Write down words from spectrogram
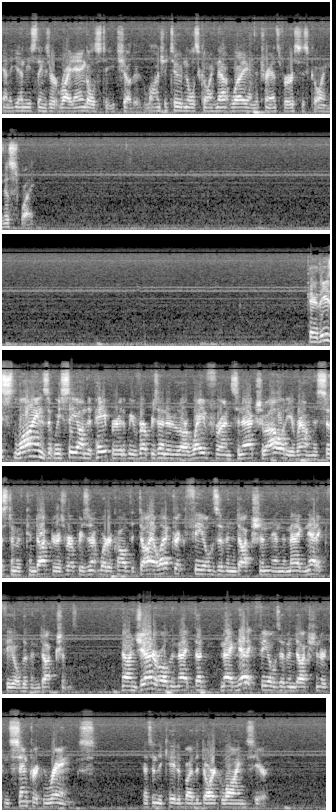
And again, these things are at right angles to each other. The longitudinal is going that way, and the transverse is going this way. Okay, these lines that we see on the paper that we've represented our wave fronts in actuality around this system of conductors represent what are called the dielectric fields of induction and the magnetic field of inductions. Now in general, the, mag the magnetic fields of induction are concentric rings, as indicated by the dark lines here.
